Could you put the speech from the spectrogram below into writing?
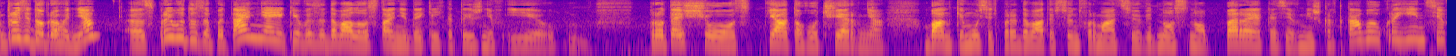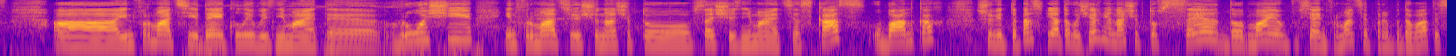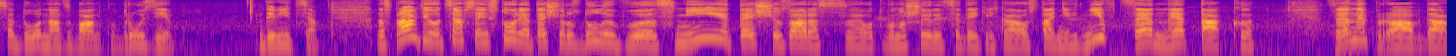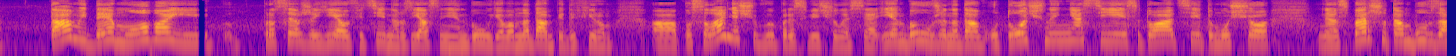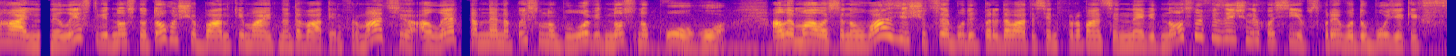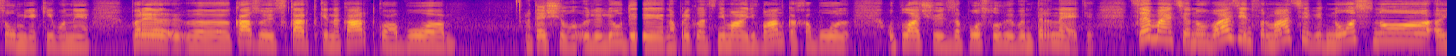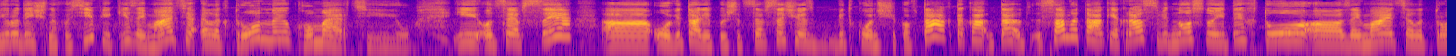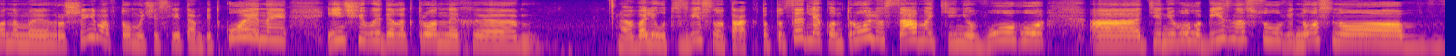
Друзі, доброго дня! Е, З приводу запитання, яке ви задавали останні декілька тижнів, і про те, що з 5 червня банки мусять передавати всю інформацію відносно переказів між картками українців, інформації, де і коли ви знімаєте гроші, інформацію, що, начебто, все, що знімається з кас у банках, що відтепер з 5 червня, начебто, все має вся інформація передаватися до Нацбанку. Друзі. Дивіться, насправді, оця вся історія, те, що роздули в СМІ, те, що зараз е, от воно шириться декілька останніх днів, це не так. Це неправда. Там йде мова, і про це вже є офіційне роз'яснення НБУ. Я вам надам під ефіром посилання, щоб ви пересвідчилися. І НБУ вже надав уточнення з цієї ситуації, тому що е, спершу там був загальний лист відносно того, що банки мають надавати інформацію, але там не написано було відносно кого. Але малося на увазі, що це буде передаватися інформація не відносно фізичних осіб з приводу будь-яких сум, які вони переказують з картки на картку, або те, що люди, наприклад, знімають в банках або оплачують за послуги в інтернеті. Це мається на увазі інформація відносно е, юридичних осіб, які займаються електронною комерцією. І оце все, о, Віталій пише, це все через бітконщиків. Так, така, та, саме так, якраз відносно і тих, хто займається електронними грошима, в тому числі там біткоїни, інші види електронних. Е, Валют, звісно, так. Тобто, це для контролю саме тіньового а, тіньового бізнесу відносно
